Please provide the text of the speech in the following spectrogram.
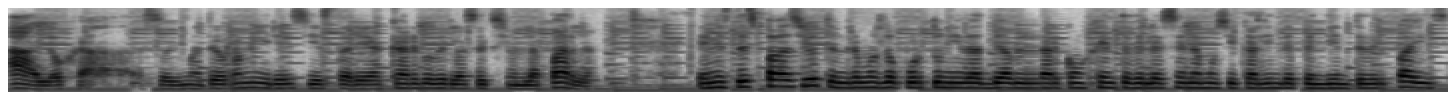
Aloha, soy Mateo Ramírez y estaré a cargo de la sección La Parla. En este espacio tendremos la oportunidad de hablar con gente de la escena musical independiente del país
